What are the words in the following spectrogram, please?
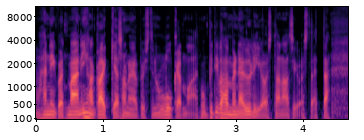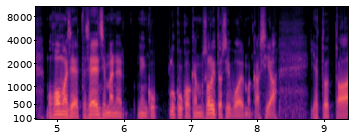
Vähän niin kuin, että mä en ihan kaikkia sanoja pystynyt lukemaan. Et mun piti vähän mennä yli joistain asioista. Että mä huomasin, että se ensimmäinen niin kuin, lukukokemus oli tosi voimakas. Ja, ja, tota,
